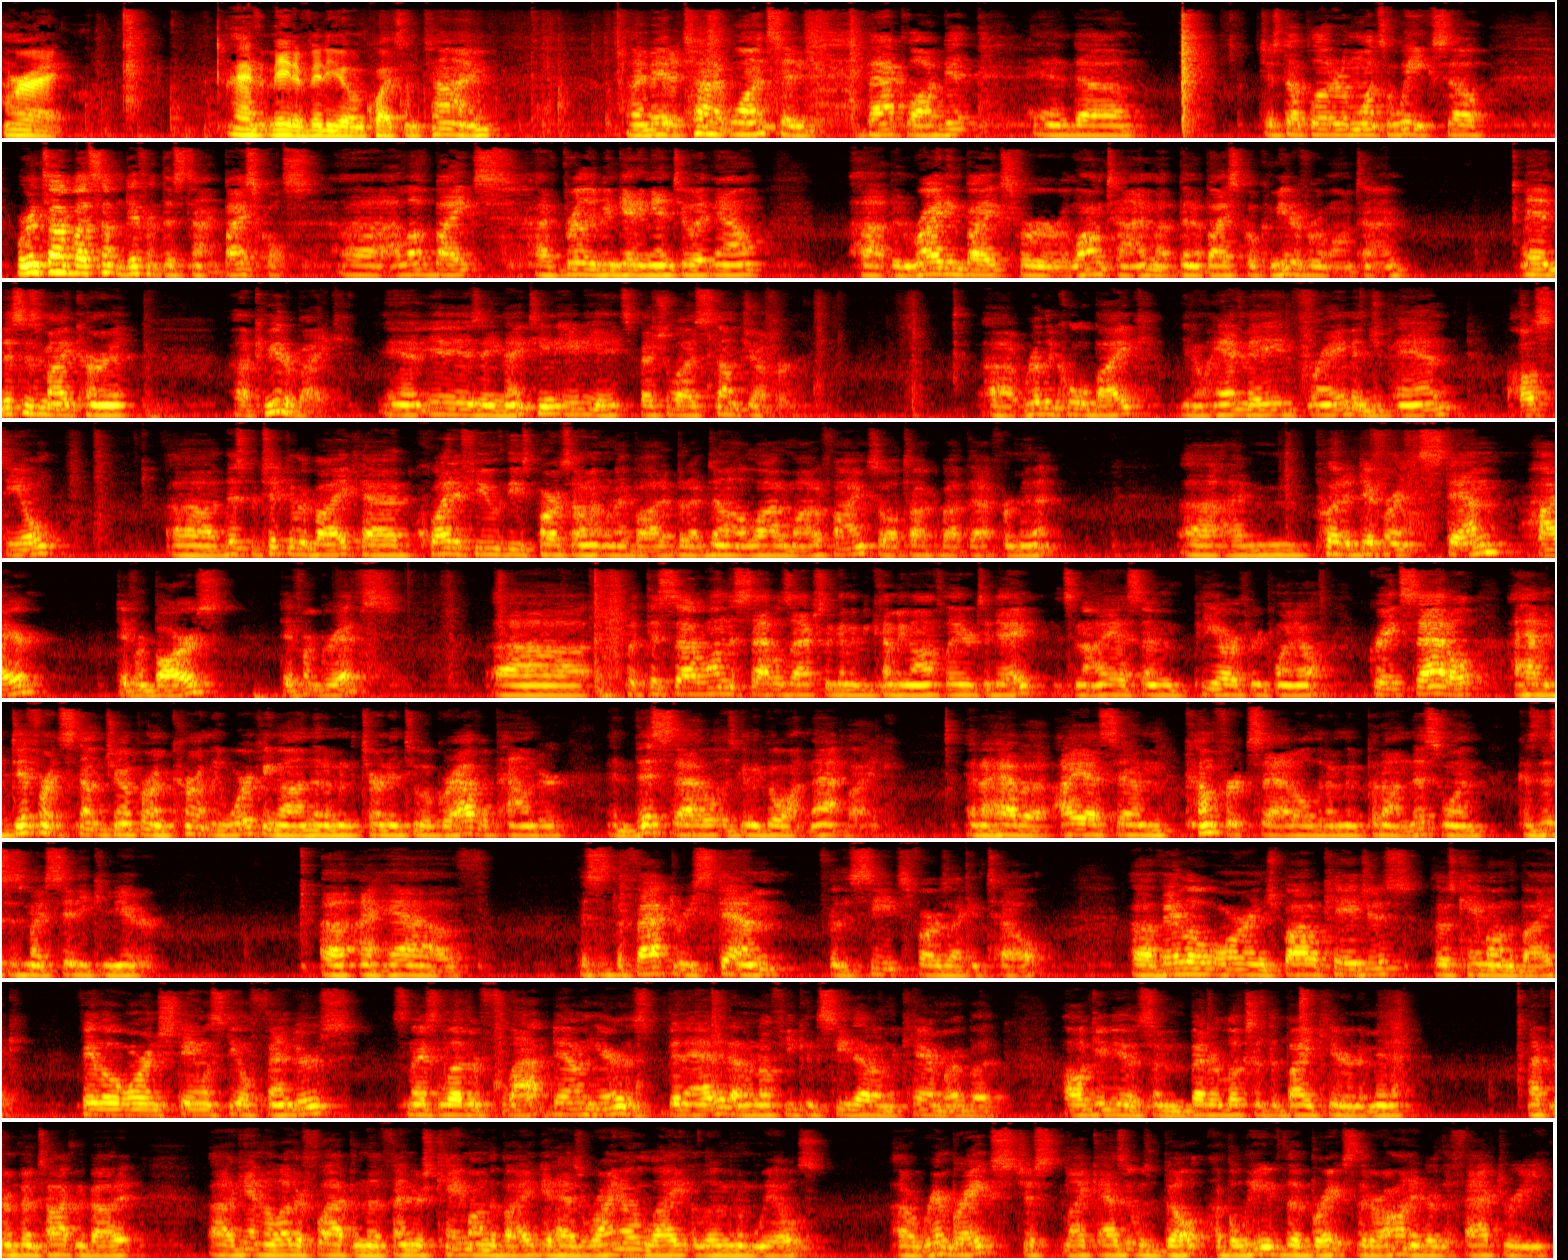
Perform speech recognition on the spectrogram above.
All right. I haven't made a video in quite some time. I made a ton at once and backlogged it and uh, just uploaded them once a week. So we're going to talk about something different this time, bicycles. Uh, I love bikes. I've really been getting into it now. Uh, I've been riding bikes for a long time. I've been a bicycle commuter for a long time. And this is my current uh, commuter bike. And it is a 1988 Specialized Stumpjumper. Uh, really cool bike, you know, handmade frame in Japan, all steel. Uh, this particular bike had quite a few of these parts on it when I bought it, but I've done a lot of modifying, so I'll talk about that for a minute. Uh, I put a different stem higher, different bars, different grips. Uh, put this saddle on. This saddle's actually going to be coming off later today. It's an ISM PR 3.0. Great saddle. I have a different Stumpjumper I'm currently working on that I'm going to turn into a gravel pounder, and this saddle is going to go on that bike. And I have a ISM comfort saddle that I'm going to put on this one because this is my city commuter. Uh, I have, this is the factory stem for the seats as far as I can tell. Uh, Velo orange bottle cages, those came on the bike. Velo orange stainless steel fenders. It's a nice leather flap down here that's been added. I don't know if you can see that on the camera, but I'll give you some better looks at the bike here in a minute after I've been talking about it. Uh, again, the leather flap and the fenders came on the bike. It has Rhyno Lite aluminum wheels. Uh, rim brakes, just like as it was built. I believe the brakes that are on it are the factory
